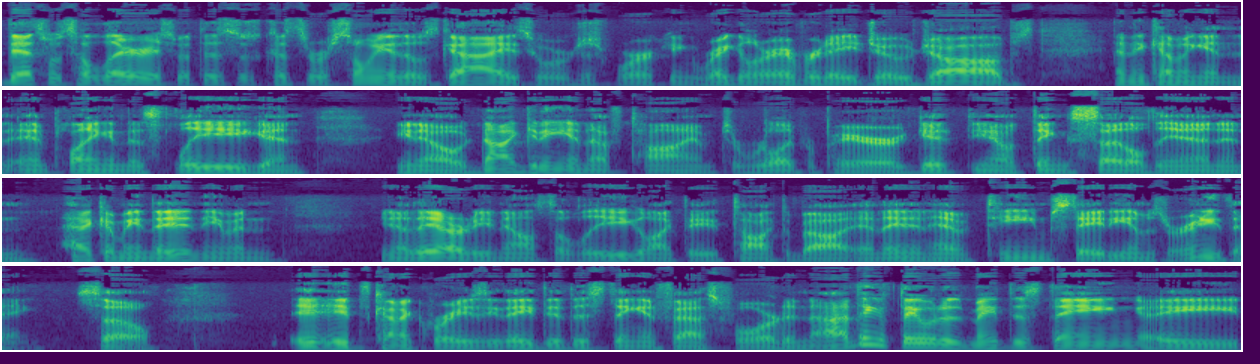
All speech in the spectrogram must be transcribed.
that's what's hilarious about this is because there were so many of those guys who were just working regular everyday Joe jobs and then coming in and playing in this league and, you know, not getting enough time to really prepare, get, you know, things settled in. And heck, I mean, they didn't even, you know, they already announced a league like they talked about, and they didn't have team stadiums or anything. So it, it's kind of crazy. They did this thing in fast forward, and I think if they would have made this thing a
